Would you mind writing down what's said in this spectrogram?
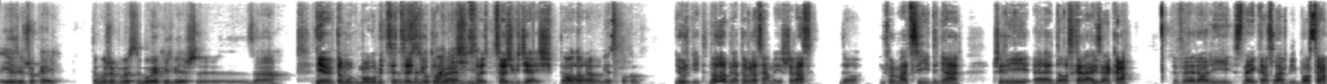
jest już ok. To może po prostu było jakieś, wiesz, y, za... Nie wiem, to mogło być coś, coś z YouTube'em, coś, coś gdzieś. Bo... O, dobra, jest spoko. Już git. No dobra, to wracamy jeszcze raz do informacji dnia, czyli e, do Oscara Isaaca w roli Snake'a slash Big Bossa.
